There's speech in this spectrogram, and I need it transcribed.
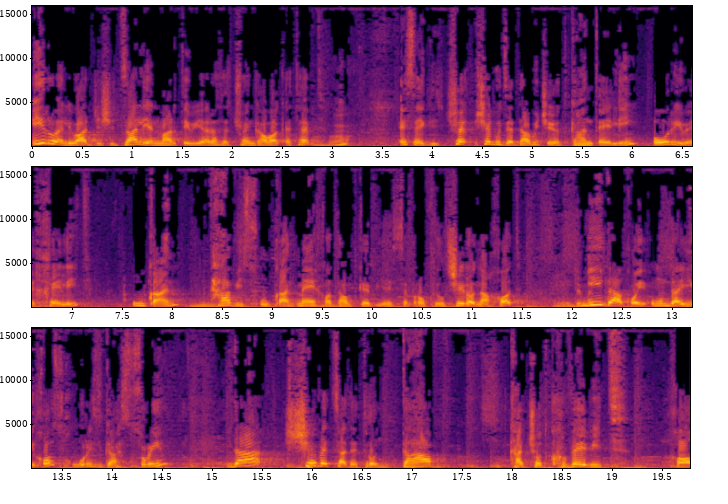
პირველი ვარჯიში ძალიან მარტივია, რასაც ჩვენ გავაკეთებთ. ესე იგი, შეგვიძლია დავიჭიროთ განტელი ორივე ხელით უკან, თავის უკან, მე ახლა დავდგები ესე პროფილში, რომ ნახოთ. იდაყვი უნდა იყოს ხურის გასწვრივ და შევეცადეთ, რომ დავკაჩოთ ქვევით, ხო?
